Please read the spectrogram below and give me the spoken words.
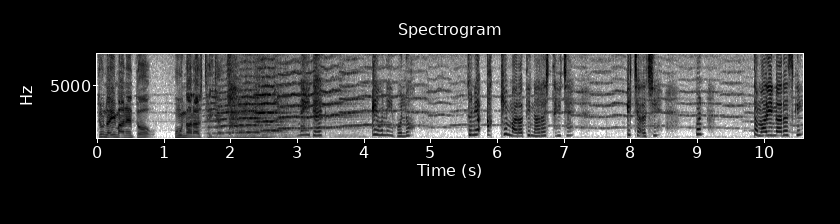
તું નહીં માને તો હું નારાજ થઈ જઈશ નહીં ડેડ. એવું નહીં બોલો. તને આખી મારાથી નારાજ થઈ જાય. એ ચાલશે. પણ તમારી નારાજગી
